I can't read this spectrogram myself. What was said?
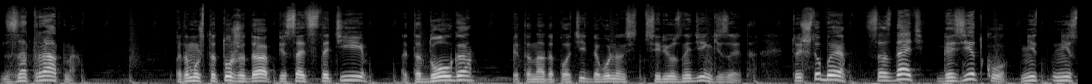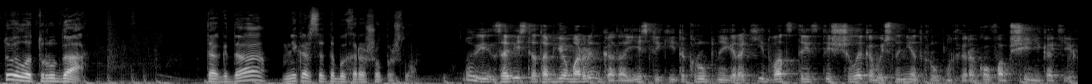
затратно. Потому что тоже, да, писать статьи, это долго, это надо платить довольно серьезные деньги за это. То есть, чтобы создать газетку, не, не стоило труда. Тогда, мне кажется, это бы хорошо пошло. Ну и зависит от объема рынка, да, есть ли какие-то крупные игроки, 20-30 тысяч человек, обычно нет крупных игроков вообще никаких.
